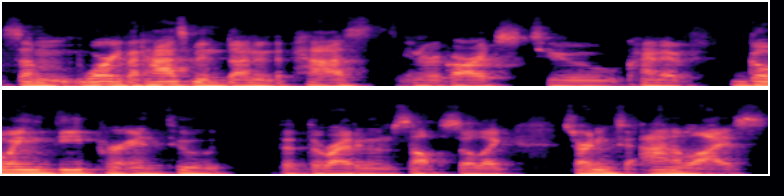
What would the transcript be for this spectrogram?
some work that has been done in the past in regards to kind of going deeper into the, the writing themselves. So like starting to analyze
